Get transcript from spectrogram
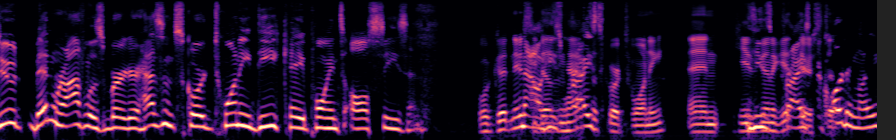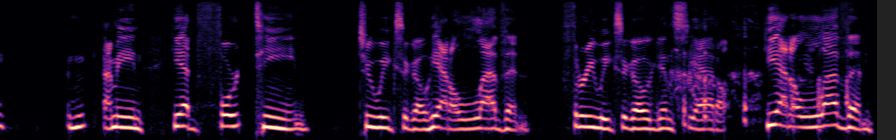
Dude, Ben Roethlisberger hasn't scored 20 DK points all season. Well, good news. Now, he he's doesn't have to score 20, and he's, going to get priced accordingly. I mean, he had 14 two weeks ago. He had 11 three weeks ago against Seattle. he had 11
